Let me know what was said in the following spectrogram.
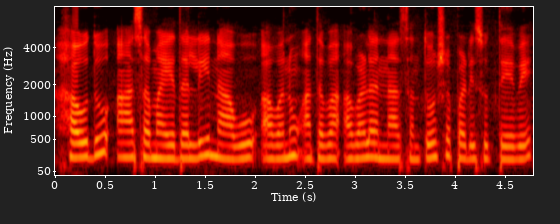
ಹೌದು, ಆ ಸಮಯದಲ್ಲಿ ನಾವು ಅವನು ಅಥವಾ ಅವಳನ್ನು ಸಂತೋಷಪಡಿಸುತ್ತೇವೆ.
